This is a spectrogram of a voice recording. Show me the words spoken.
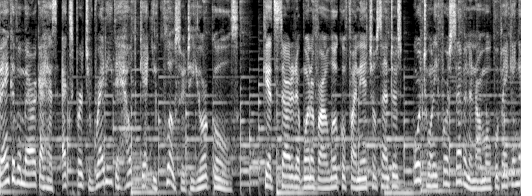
Bank of America has experts ready to help get you closer to your goals. Get started at one of our local financial centers or 24 7 in our mobile banking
